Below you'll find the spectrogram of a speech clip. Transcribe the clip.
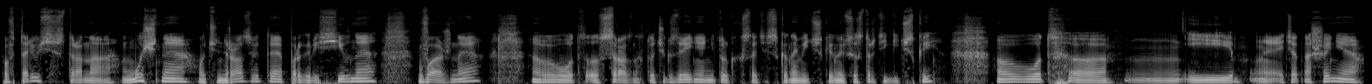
Повторюсь, страна мощная, очень развитая, прогрессивная, важная, вот, с разных точек зрения, не только, кстати, с экономической, но и со стратегической. Вот, э, и эти отношения,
